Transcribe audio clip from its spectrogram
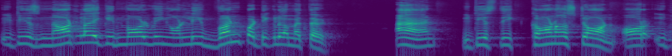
it is not like involving only one particular method and it is the cornerstone or it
